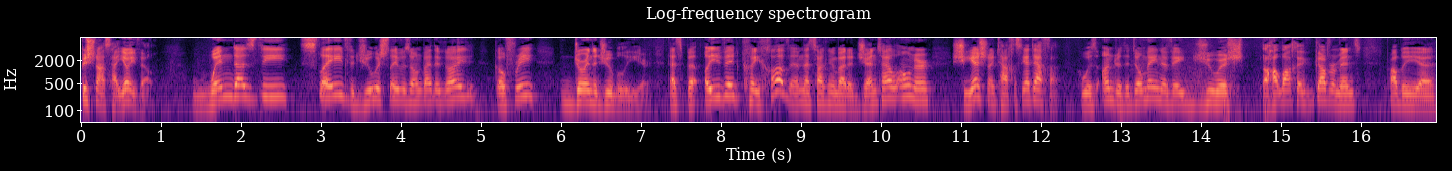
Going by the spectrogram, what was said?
bishnas hayovel. When does the slave, the Jewish slave, is owned by the guy, go free? during the Jubilee year. That's Be'oivid Koichavim, that's talking about a Gentile owner, Shieshnai Tachas Yadecha, who is under the domain of a Jewish a halachic government, probably uh,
